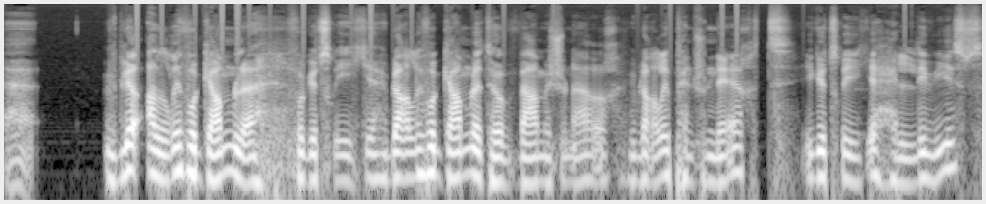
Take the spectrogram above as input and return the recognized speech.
Eh, vi blir aldri for gamle for Guds rike. Vi blir aldri for gamle til å være misjonærer. Vi blir aldri pensjonert i Guds rike, heldigvis.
